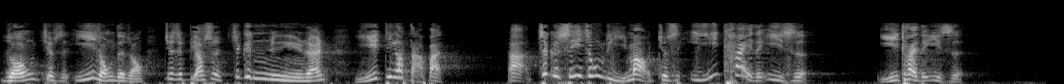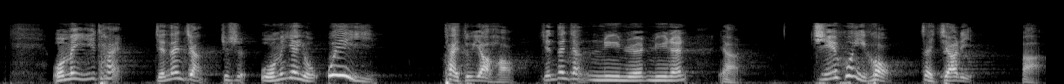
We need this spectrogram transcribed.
容就是仪容的容，就是表示这个女人一定要打扮，啊，这个是一种礼貌，就是仪态的意思。仪态的意思，我们仪态简单讲就是我们要有位仪，态度要好。简单讲，女人女人呀，结婚以后在家里啊，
